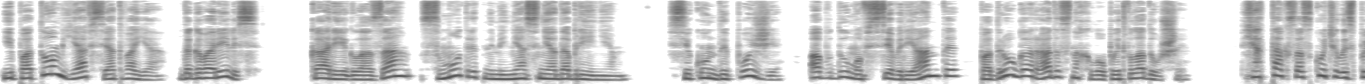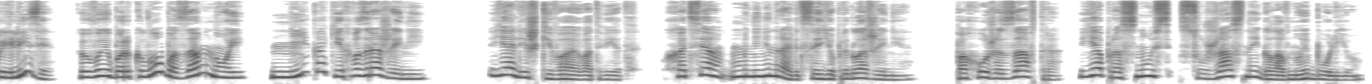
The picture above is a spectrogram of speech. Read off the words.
и потом я вся твоя. Договорились?» Карие глаза смотрят на меня с неодобрением. Секунды позже, обдумав все варианты, подруга радостно хлопает в ладоши. «Я так соскучилась по Элизе! Выбор клуба за мной! Никаких возражений!» Я лишь киваю в ответ. Хотя мне не нравится ее предложение. Похоже, завтра я проснусь с ужасной головной болью.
